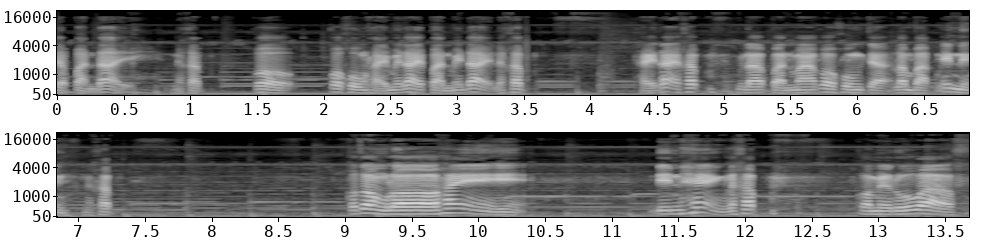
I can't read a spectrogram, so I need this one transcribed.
จะปั่นได้นะครับ ก็ก็คงไถไม่ได้ปั่นไม่ได้แล้วครับ ไถได้ครับ เวลาปั่นมาก็คงจะลำบากนิดหนึ่งนะครับ ก็ต้องรอให้ดินแห้งแล้วครับ ก็ไม่รู้ว่าฝ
